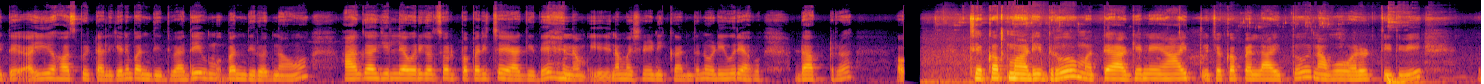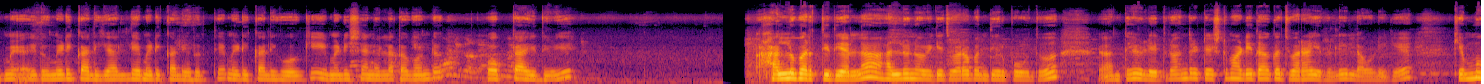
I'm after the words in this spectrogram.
ಇದೆ, ಈ ಹಾಸ್ಪಿಟಲ್ಗೆ ಬಂದಿದ್ವಿ. ಅದೇ ಬಂದಿರೋದು ನಾವು. ಹಾಗಾಗಿ ಇಲ್ಲಿ ಅವರಿಗೆ ಒಂದು ಸ್ವಲ್ಪ ಪರಿಚಯ ಆಗಿದೆ. ನಮ್ಮ ನಮ್ಮ ಶ್ರೇಣಿಕಾ ಅಂತ ನೋಡಿ, ಇವರೇ ಡಾಕ್ಟ್ರ್. ಚೆಕಪ್ ಮಾಡಿದರು, ಮತ್ತು ಹಾಗೆಯೇ ಆಯಿತು, ಚೆಕಪ್ ಎಲ್ಲ ಆಯಿತು. ನಾವು ಹೊರಡ್ತಿದ್ವಿ. ಇದು ಮೆಡಿಕಲಿಗೆ ಅಲ್ಲೇ ಮೆಡಿಕಲ್ ಇರುತ್ತೆ. ಮೆಡಿಕಲಿಗೆ ಹೋಗಿ ಮೆಡಿಷನ್ ಎಲ್ಲ ತಗೊಂಡು ಹೋಗ್ತಾ ಇದ್ವಿ. ಹಲ್ಲು ಬರ್ತಿದೆಯಲ್ಲ, ಹಲ್ಲು ನೋವಿಗೆ ಜ್ವರ ಬಂದಿರ್ಬೋದು ಅಂತ ಹೇಳಿದರು. ಅಂದರೆ ಟೆಸ್ಟ್ ಮಾಡಿದಾಗ ಜ್ವರ ಇರಲಿಲ್ಲ ಅವಳಿಗೆ. ಕೆಮ್ಮು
